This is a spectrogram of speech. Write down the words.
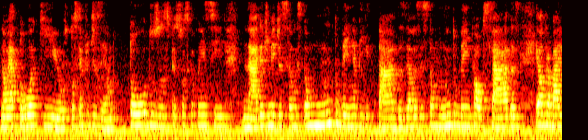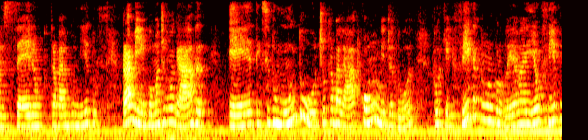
não é à toa que eu estou sempre dizendo, todas as pessoas que eu conheci na área de mediação estão muito bem habilitadas, elas estão muito bem calçadas, é um trabalho sério, é um trabalho bonito. Para mim, como advogada, é, tem sido muito útil trabalhar com um mediador, porque ele fica com um problema e eu fico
